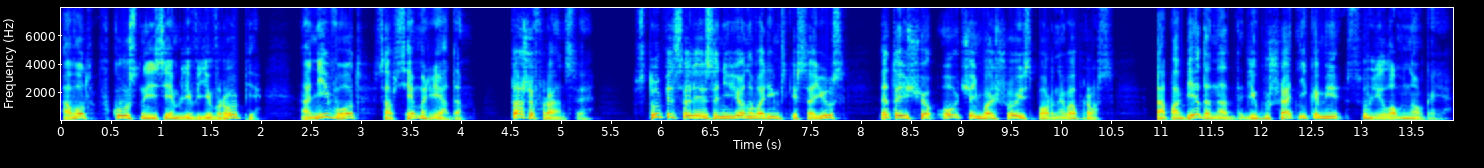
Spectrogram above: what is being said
А вот вкусные земли в Европе, они вот совсем рядом. Та же Франция. Вступится ли за нее Новоримский союз — это еще очень большой и спорный вопрос — а победа над лягушатниками сулила многое.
